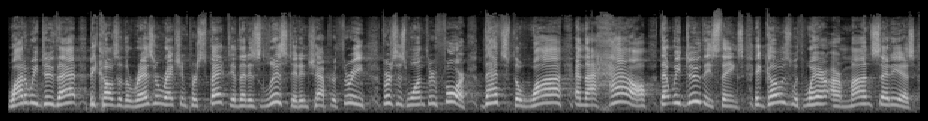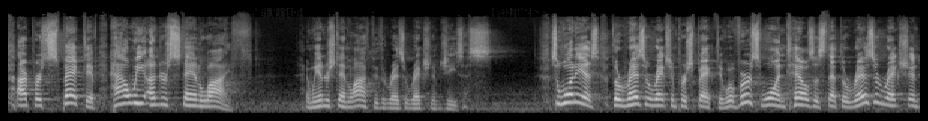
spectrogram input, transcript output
Why do we do that? Because of the resurrection perspective that is listed in chapter 3, verses 1 through 4. That's the why and the how that we do these things. It goes with where our mindset is, our perspective, how we understand life. And we understand life through the resurrection of Jesus. So, what is the resurrection perspective? Well, verse 1 tells us that the resurrection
